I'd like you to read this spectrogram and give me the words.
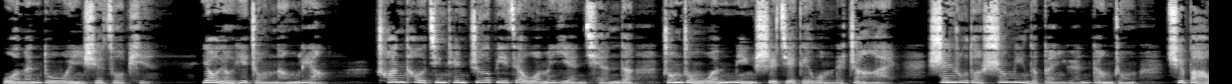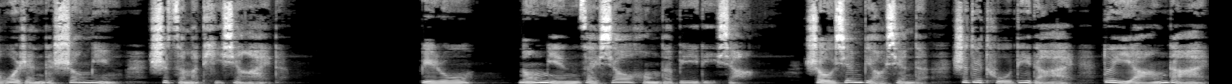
我们读文学作品，要有一种能量，穿透今天遮蔽在我们眼前的种种文明世界给我们的障碍。深入到生命的本源当中去，把握人的生命是怎么体现爱的。比如，农民在萧红的笔底下，首先表现的是对土地的爱、对羊的爱、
